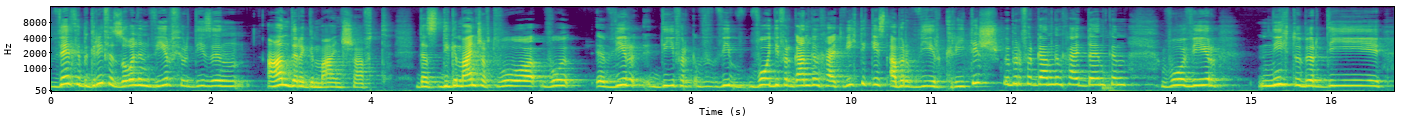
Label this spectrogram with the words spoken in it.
welche Begriffe sollen wir für diese andere Gemeinschaft, dass die Gemeinschaft, wo, wo wir die, wo die Vergangenheit wichtig ist, aber wir kritisch über Vergangenheit denken, wo wir nicht über die äh,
